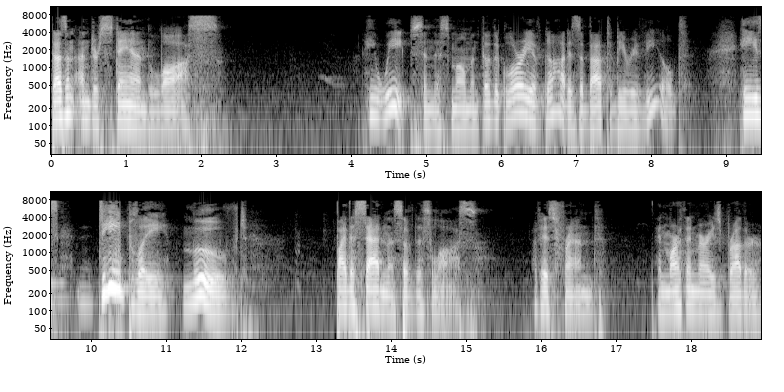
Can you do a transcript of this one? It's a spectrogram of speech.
Doesn't understand loss. He weeps in this moment, though the glory of God is about to be revealed. He's deeply moved by the sadness of this loss of his friend and Martha and Mary's brother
